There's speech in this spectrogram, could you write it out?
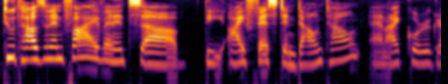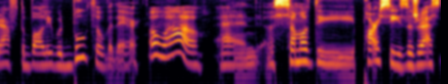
2005, and it's uh, the iFest in downtown, and I choreographed the Bollywood booth over there. Oh wow. And uh, some of the Parsis, the Zoras-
